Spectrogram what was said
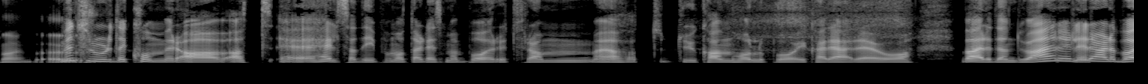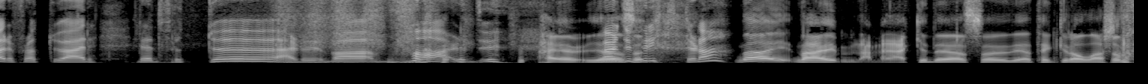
Nei. Det er, Men tror du det kommer av at eh, helsa di på en måte er det som er båret fram eh, At du kan holde på i karriere og være den du er, eller er det bare for at du er redd for å dø? Du Hva, hva er det du nei, jeg- Hva er det altså- du frykter, da? Nei, nei, nei, men det er ikke det. Altså, jeg tenker alle er sånn.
